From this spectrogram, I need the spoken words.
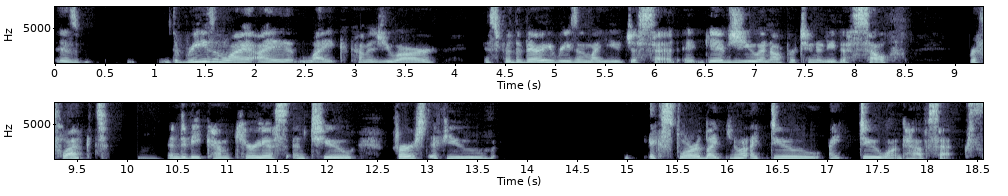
is the reason why I like come as you are is for the very reason why you just said it gives you an opportunity to self reflect Mm. and to become curious and to first if you've explored like you know what I do I do want to have sex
